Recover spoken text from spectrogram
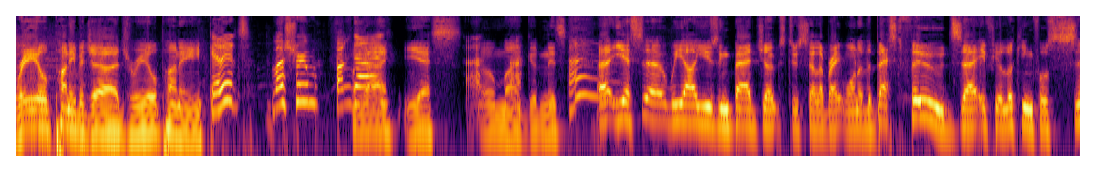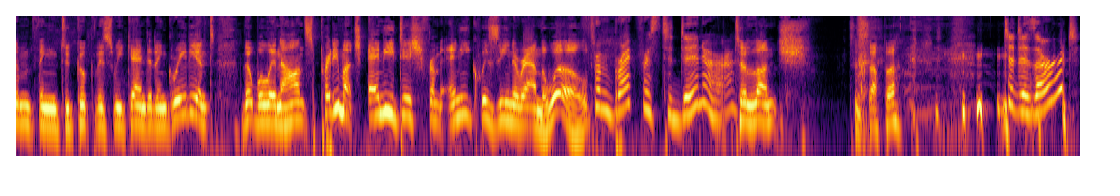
Real punny Bajaj, real punny. Get it? Mushroom, fungi. Fungi, yes. Oh my goodness. Uh, yes, uh, we are using bad jokes to celebrate one of the best foods. Uh, if you're looking for something to cook this weekend, an ingredient that will enhance pretty much any dish from any cuisine around the world, From breakfast to dinner to lunch, to supper, to dessert.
